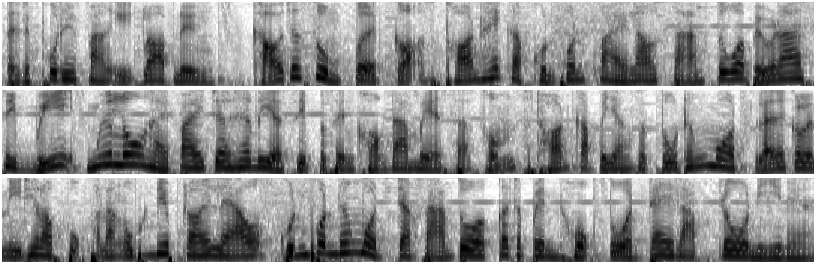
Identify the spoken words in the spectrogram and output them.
แต่จะพูดให้ฟังอีกรอบหนึ่งเขาจะสุ่มเปิดเกาะสะท้อนให้กับขุนพลฝ่ายเรา 3 ตัวเป็นเวลา 10 วิ เมื่อโล่หายไปจะเฉลี่ย 10%ของดาเมจสะสมสะท้อนกลับไปยังศัตรูทั้งหมด และในกรณีที่เราปลุกพลังอาวุธเรียบร้อยแล้วขุนพลทั้งหมดจาก 3 ตัวก็จะเป็น 6 ตัวได้รับโล่นี้นะ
